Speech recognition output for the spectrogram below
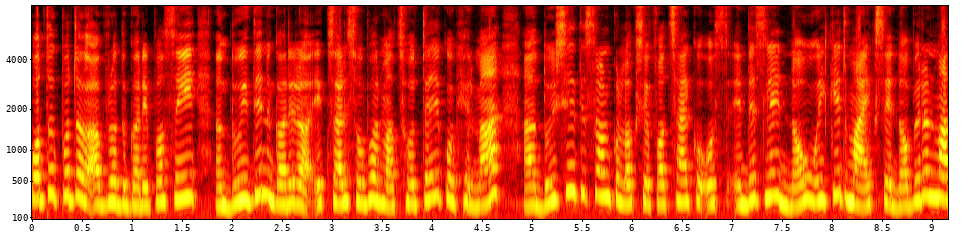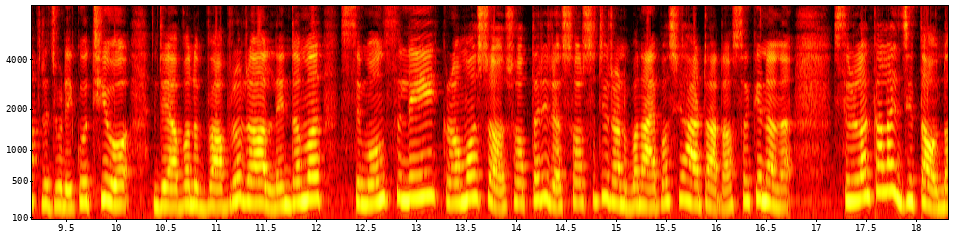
पटक पटक अवरोध गरेपछि दुई दिन गरेर एकचालिस ओभरमा छोट्याइएको खेलमा दुई सय तीस रनको लक्ष्य पछ्याएको वेस्ट इन्डिजले नौ विकेटमा एक सय नब्बे रन मात्र जोडेको थियो ड्यावन बाब्रो र लेन्डम सिमोन्सले क्रमशः सत्तरी र सडसठी रन बनाएपछि हार टार्न सकेनन् श्रीलङ्कालाई जिताउन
